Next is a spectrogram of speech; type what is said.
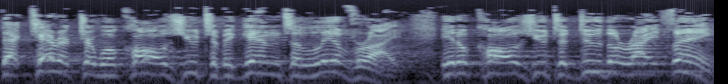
that character will cause you to begin to live right. It'll cause you to do the right thing.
